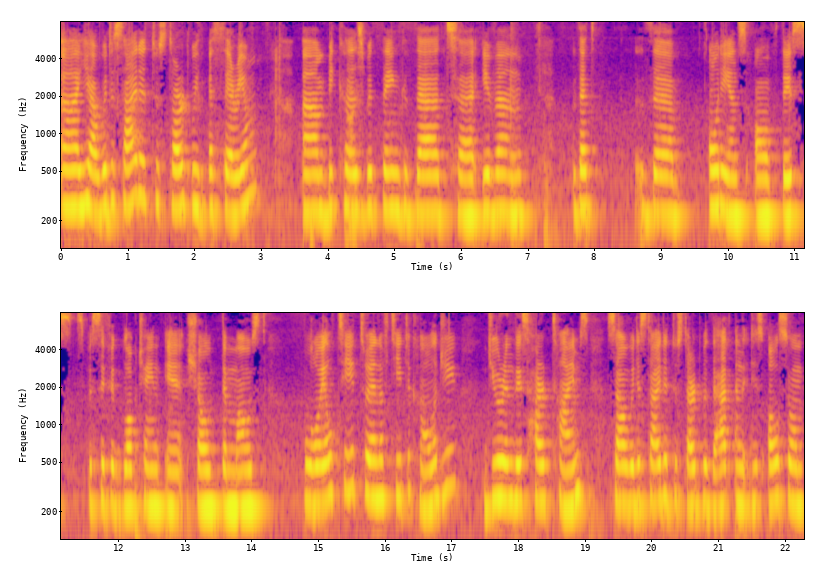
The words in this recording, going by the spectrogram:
Uh, yeah, we decided to start with Ethereum um, because nice. we think that uh, even that the audience of this specific blockchain uh, showed the most loyalty to NFT technology during these hard times. So we decided to start with that, and it is also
